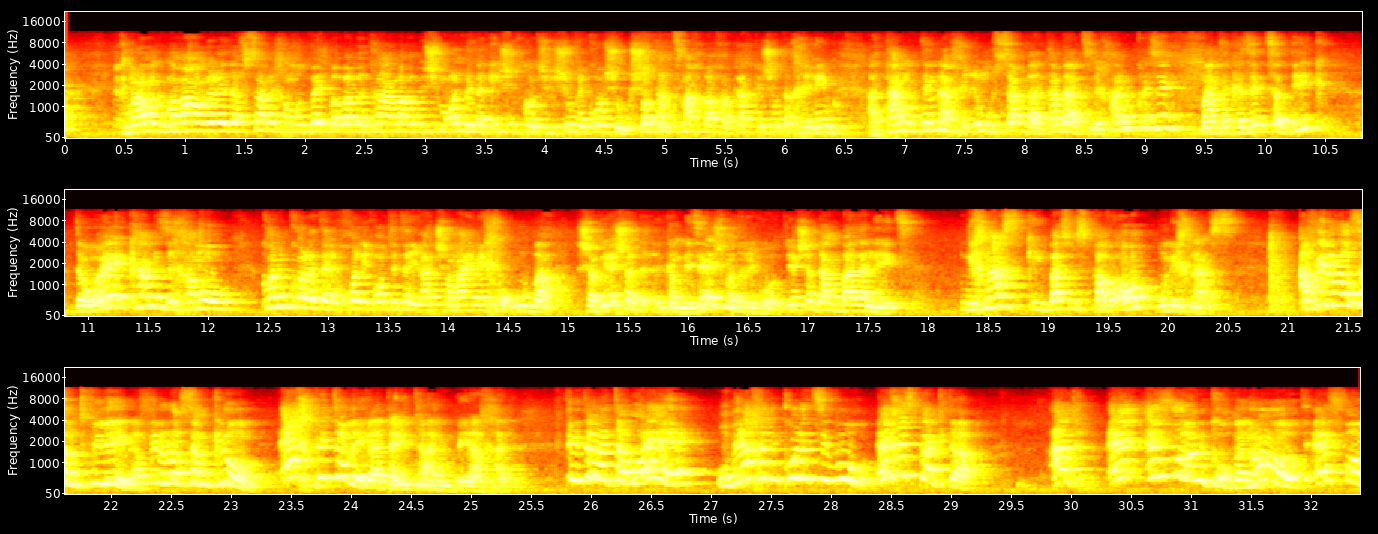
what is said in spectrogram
הגמרא אומרת דף ס עמוד ב' בבא בתרא אמר רבי שמעון בן לקיש את קודששו וקושו, קשוט עצמך ואחר כך קשות אחרים. אתה נותן לאחרים מוסר ואתה בעצמך לא כזה? מה, אתה כזה צדיק? אתה רואה כמה זה חמור, קודם כל אתה יכול לראות את היראת שמיים איך הוא בא. עכשיו, יש, גם בזה יש מדרגות, יש אדם בא לנץ, נכנס כי בא סוס פרעה, הוא נכנס. אפילו לא שם תפילין, אפילו לא שם כלום. איך פתאום הגעת איתנו ביחד? פתאום אתה רואה, הוא ביחד עם כל הציבור. איך הספקת? איפה קורבנות? איפה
